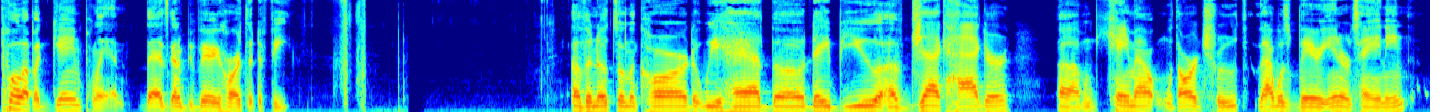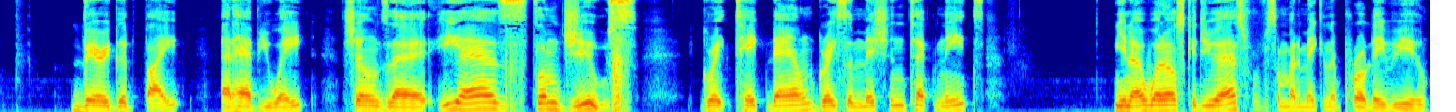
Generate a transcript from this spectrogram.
pull up a game plan that is going to be very hard to defeat. Other notes on the card, we had the debut of Jake Hager. Um, came out with our truth. That was very entertaining. Very good fight at heavyweight. Shows that he has some juice. Great takedown, great submission techniques. You know, what else could you ask for for somebody making their pro debut?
